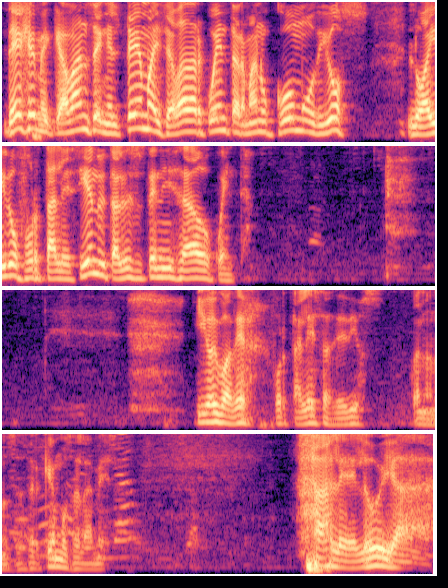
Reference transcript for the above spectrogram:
déjeme que avance en el tema y se va a dar cuenta, hermano, cómo Dios lo ha ido fortaleciendo y tal vez usted ni se ha dado cuenta. Y hoy va a haber fortaleza de Dios cuando nos acerquemos a la mesa. Aleluya.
